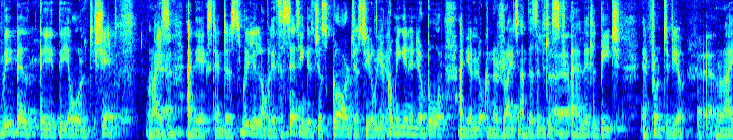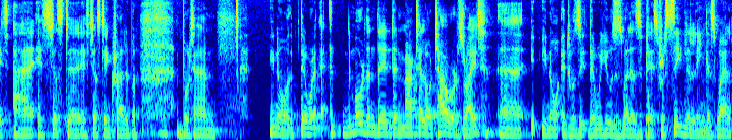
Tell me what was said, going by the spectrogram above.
rebuilt the, the old shed, right? Yeah. And he extended. It's really lovely. The setting is just gorgeous. You're, you're coming in in your boat and you're looking at it right, and there's a little str- uh, little beach in front of you, right? Uh, it's just uh, it's just incredible. But um, you know, there were more than the, the Martello Towers, right? Uh, you know, it was they were used as well as a place for signalling as well.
